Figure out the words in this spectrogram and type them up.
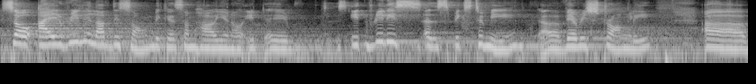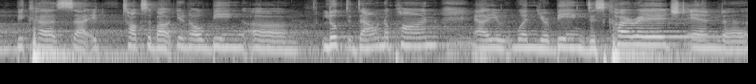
So I really love this song because somehow you know it it, it really uh, speaks to me uh, very strongly. Uh, because uh, it talks about you know being um, looked down upon uh, you, when you're being discouraged and uh,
